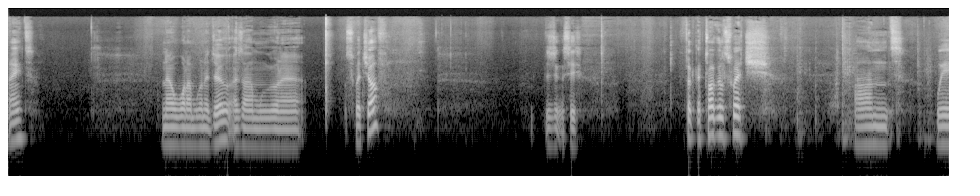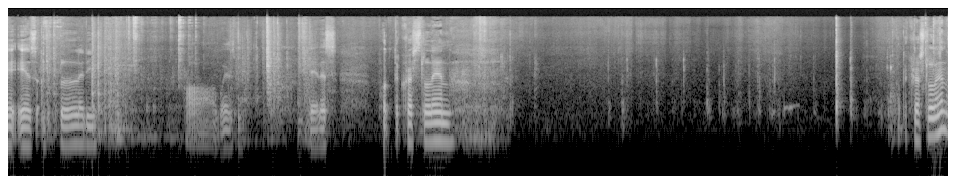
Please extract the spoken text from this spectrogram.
Right. Now what I'm going to do is I'm going to switch off. As you can see flick the toggle switch and where is bloody oh where's there it is. Put the crystal in crystal in,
